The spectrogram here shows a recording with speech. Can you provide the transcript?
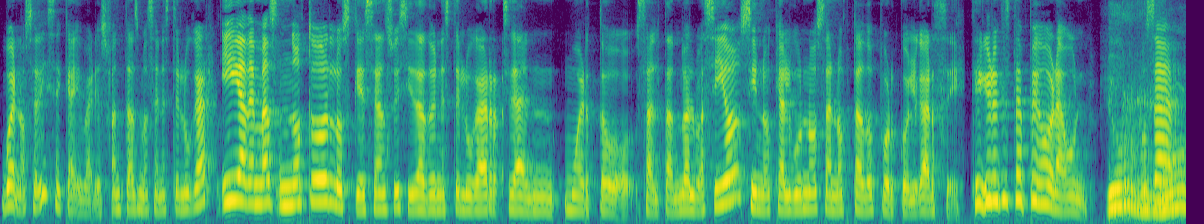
bueno, se dice que hay varios fantasmas en este lugar. Y además no todos los que se han suicidado en este lugar se han muerto saltando al vacío, sino que algunos han optado por colgarse, que creo que está peor aún. ¡Qué horror! O sea,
